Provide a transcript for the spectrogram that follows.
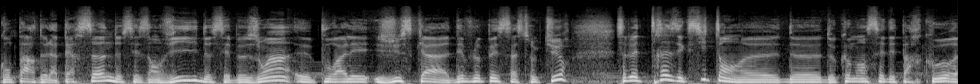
qu'on part de la personne, de ses envies, de ses besoins, euh, pour aller jusqu'à développer sa structure. Ça doit être très excitant euh, de, de, commencer des parcours.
